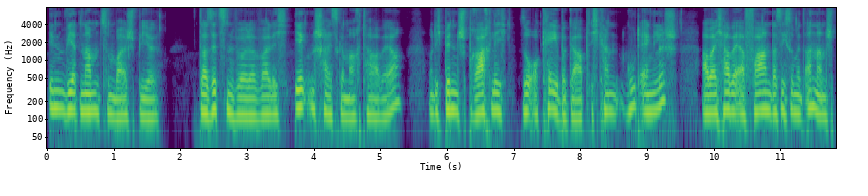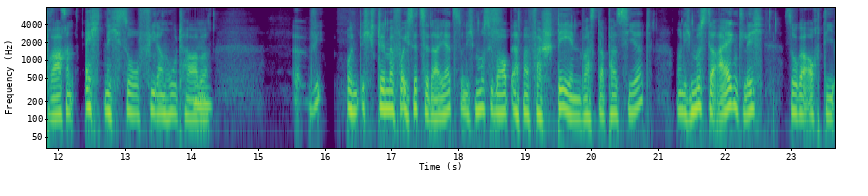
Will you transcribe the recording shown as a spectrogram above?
in Vietnam zum Beispiel da sitzen würde, weil ich irgendeinen Scheiß gemacht habe, ja, und ich bin sprachlich so okay begabt. Ich kann gut Englisch, aber ich habe erfahren, dass ich so mit anderen Sprachen echt nicht so viel am Hut habe. Mhm. Wie, und ich stelle mir vor, ich sitze da jetzt und ich muss überhaupt erstmal verstehen, was da passiert. Und ich müsste eigentlich sogar auch die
